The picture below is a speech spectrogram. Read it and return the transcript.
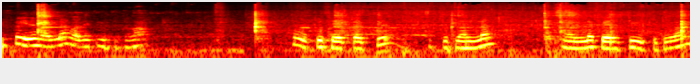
இப்போ இதை நல்லா வதக்கி விட்டுக்கலாம் இப்போ உப்பு சேர்த்தாச்சு. உப்பு நல்லா நல்லா பெரட்டி விட்டுக்கலாம்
